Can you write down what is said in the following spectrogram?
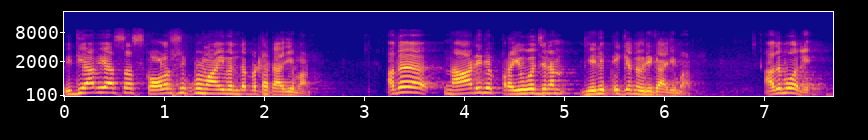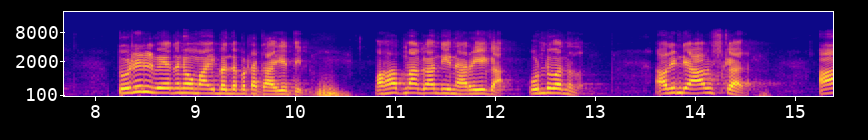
വിദ്യാഭ്യാസ സ്കോളർഷിപ്പുമായി ബന്ധപ്പെട്ട കാര്യമാണ്. അത് നാടിന് പ്രയോജനം ജനിപ്പിക്കുന്ന ഒരു കാര്യമാണ്. അതുപോലെ തൊഴിൽ വേതനവുമായി ബന്ധപ്പെട്ട കാര്യത്തിൽ മഹാത്മാഗാന്ധി നരേഗ കൊണ്ടുവന്നത് അതിന്റെ ആവിഷ്കാരം ആ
